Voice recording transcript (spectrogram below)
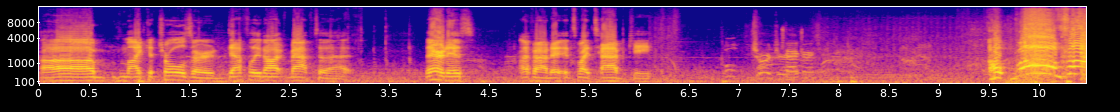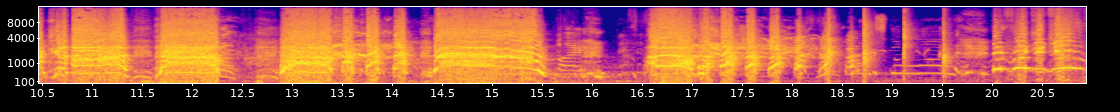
Um, my controls are definitely not mapped to that. There it is. I found it. It's my tab key. Oh, charger. Charger. Oh, oh, fuck! Ah! Ah! Ah! Bye. Ah! it's still alive. It fucking killed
